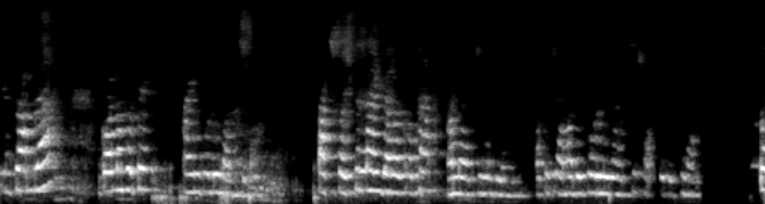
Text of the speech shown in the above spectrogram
কিন্তু আমরা গণভোটের আইনগুলো মানছি না। পাঁচ পার্সেন্ট নারী দেওয়ার কথা আমরা একজনে দিইনি অথচ আমাদের কর্মীরা হচ্ছে সবচেয়ে বেশি নারী তো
